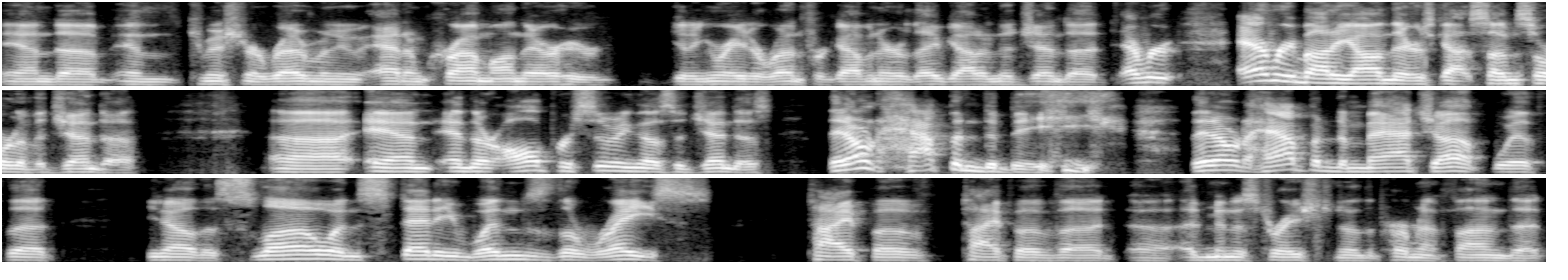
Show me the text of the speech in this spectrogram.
and uh, and Commissioner Revenue Adam Crum on there who are getting ready to run for governor. They've got an agenda. Every everybody on there's got some sort of agenda, uh, and and they're all pursuing those agendas. They don't happen to be, they don't happen to match up with the, you know, the slow and steady wins the race type of type of uh, uh, administration of the permanent fund that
